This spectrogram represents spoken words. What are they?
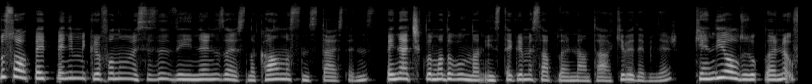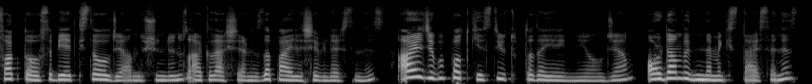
Bu sohbet benim mikrofonum ve sizin zihinleriniz arasında kalmasın isterseniz beni açıklamada bulunan Instagram hesaplarından takip edebilir. Kendi yolculuklarına ufak da olsa bir etkisi olacağını düşündüğünüz arkadaşlarınızla paylaşabilirsiniz. Ayrıca bu podcast'i YouTube'da da yayınlıyor olacağım. Oradan da dinlemek isterseniz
